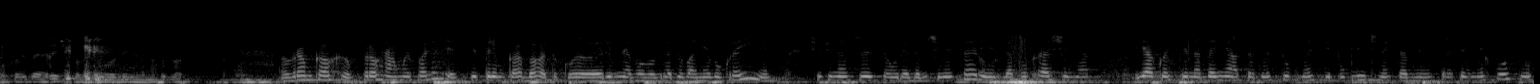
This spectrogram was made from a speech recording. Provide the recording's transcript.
Доповідає Гречко Володимирівна. Будь ласка. В рамках програми Поляріс підтримка багаторівневого врядування в Україні, що фінансується урядом Швейцарії для покращення якості надання та доступності публічних та адміністративних послуг,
